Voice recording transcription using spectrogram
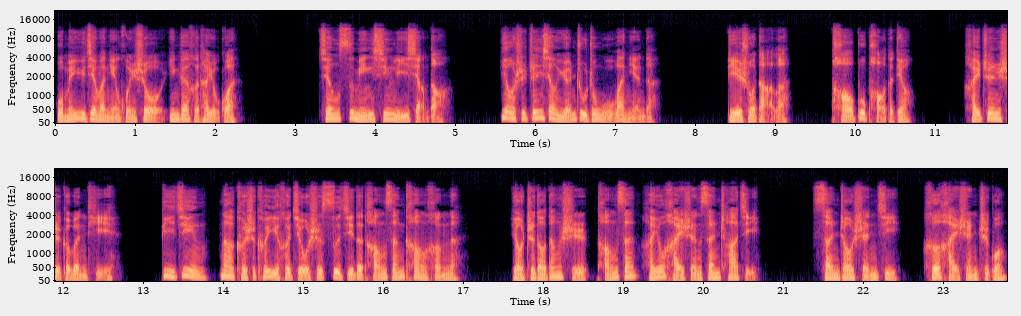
我没遇见万年魂兽，应该和他有关。江思明心里想到，要是真像原著中五万年的，别说打了，跑不跑得掉，还真是个问题。毕竟那可是可以和九十四级的唐三抗衡呢。要知道当时唐三还有海神三叉戟、三招神技和海神之光，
